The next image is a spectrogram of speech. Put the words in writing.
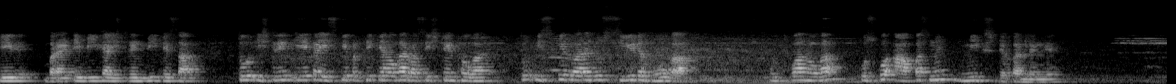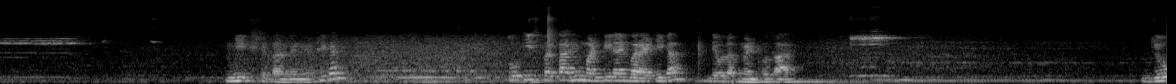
फिर वराइटी बी का स्ट्रेन बी के साथ। तो स्ट्रेन ए का इसके प्रति क्या होगा? रसिस्टेंट होगा। तो इसके द्वारा जो सीड होगा, उत्पन्न होगा, उसको आपस में मिक्सड कर लेंगे। मिक्सड कर लेंगे, ठीक है? तो इस प्रकार ही मल्टी लाइन वराइटी का डेवलपमेंट होता है। जो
